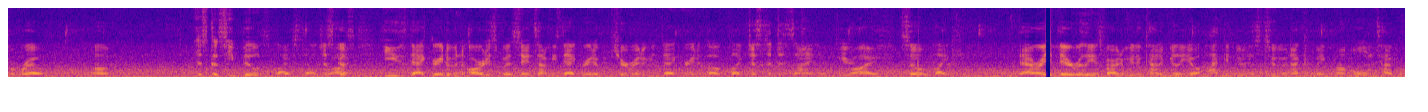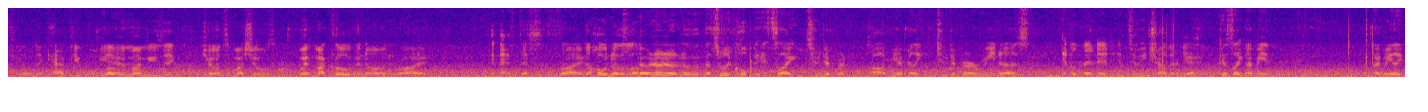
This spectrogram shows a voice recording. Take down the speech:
Pharrell. Um, just because he builds lifestyle, just because Right. he's that great of an artist, but at the same time he's that great of a curator, he's that great of like just a designer. Period. Right. So like that right there really inspired me to kind of be like, yo, I can do this too, and I can make my own type of feel, and like have people Yeah. loving my music, showing to my shows with my clothing on, Right. And that's that's Right. a whole nother level. No, no, no, no. That's really cool. It's like two different. Um, you have like two different arenas implemented into each other. Yeah. Because like I mean, I mean like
